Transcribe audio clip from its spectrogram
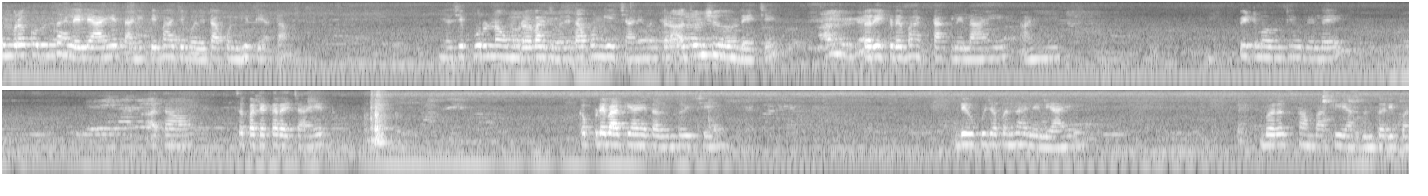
उमरं करून झालेले आहेत आणि ते भाजीमध्ये टाकून घेते आता. याचे पूर्ण उमरं भाजीमध्ये टाकून घ्यायचे आणि नंतर अजून शिजून द्यायचे. तर इकडे भात टाकलेला आहे आणि पीठ मळून ठेवलेलं आहे. आता चपात्या करायच्या आहेत. कपडे बाकी आहेत अजून धुयचे देवपूजा पण झालेली आहे. बरंच काम बाकी आहे अजून तरी पण.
